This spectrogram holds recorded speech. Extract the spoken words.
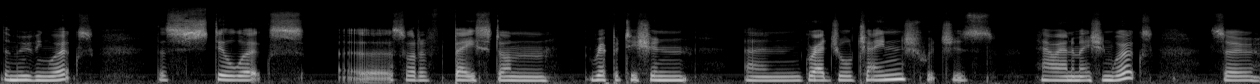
the moving works. The still works uh, sort of based on repetition and gradual change, which is how animation works. So,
